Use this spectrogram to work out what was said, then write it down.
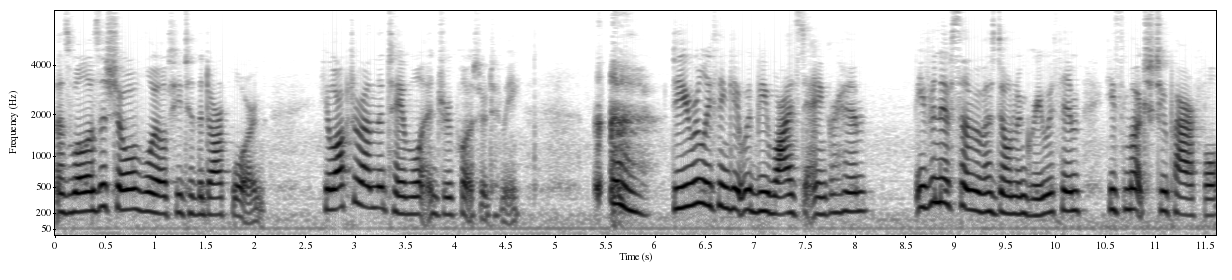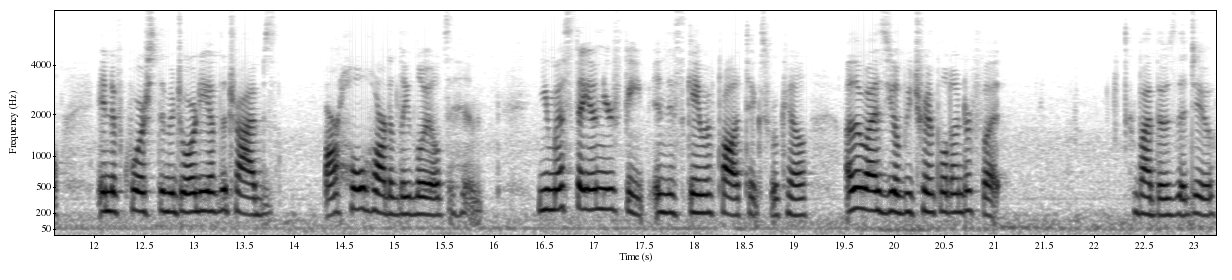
as well as a show of loyalty to the Dark Lord. He walked around the table and drew closer to me. Do you really think it would be wise to anger him? Even if some of us don't agree with him, he's much too powerful, and of course, the majority of the tribes are wholeheartedly loyal to him. You must stay on your feet in this game of politics, Rokil, otherwise, you'll be trampled underfoot by those that do.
